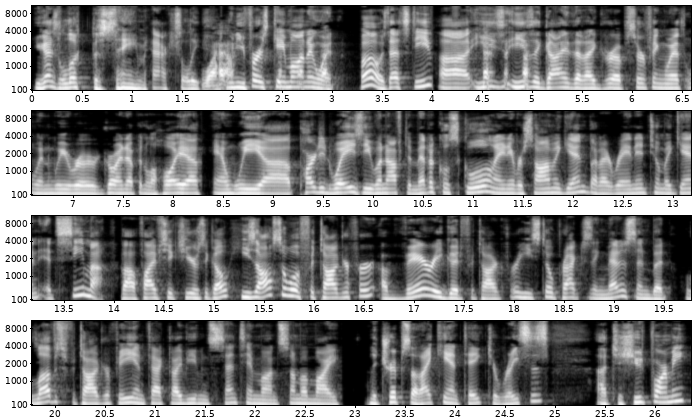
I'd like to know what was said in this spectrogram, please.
You guys look the same, actually. Wow. When you first came on, I went, Whoa, is that Steve? Uh, he's he's a guy that I grew up surfing with when we were growing up in La Jolla, and we uh, parted ways. He went off to medical school, and I never saw him again. But I ran into him again at SEMA about five six years ago. He's also a photographer, a very good photographer. He's still practicing medicine, but loves photography. In fact, I've even sent him on some of my the trips that I can't take to races uh, to shoot for me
